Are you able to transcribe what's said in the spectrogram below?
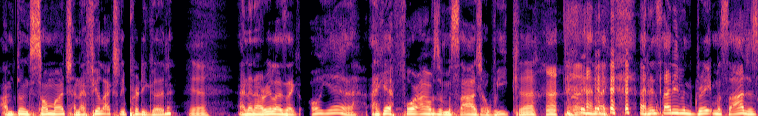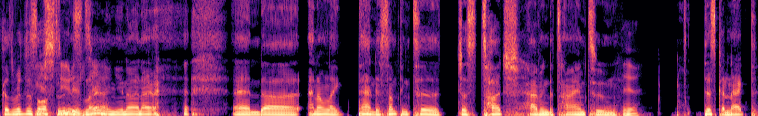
I'm doing so much, and I feel actually pretty good. Yeah. And then I realized, like, oh yeah, I get four hours of massage a week, and, like, and it's not even great massages because we're just You're all students, students, yeah. learning, you know. And I, and uh, and I'm like, damn, there's something to just touch, having the time to yeah. disconnect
